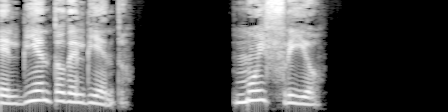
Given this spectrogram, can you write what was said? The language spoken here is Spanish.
El viento del viento. Muy frío.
